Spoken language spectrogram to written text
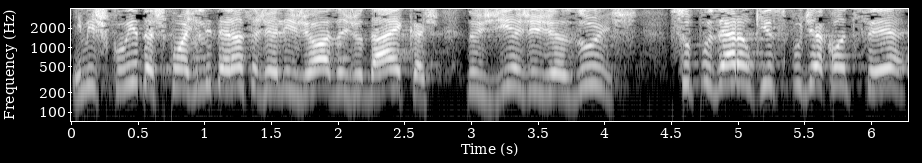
imiscuídas com as lideranças religiosas judaicas dos dias de Jesus, supuseram que isso podia acontecer.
